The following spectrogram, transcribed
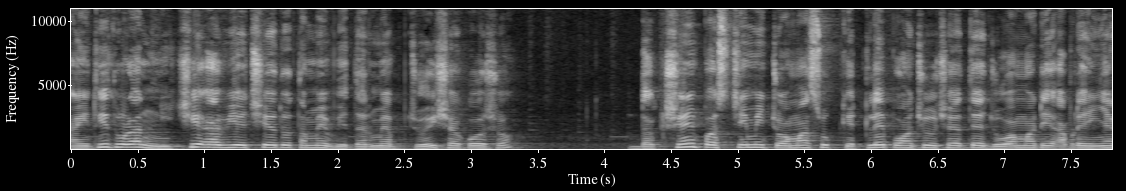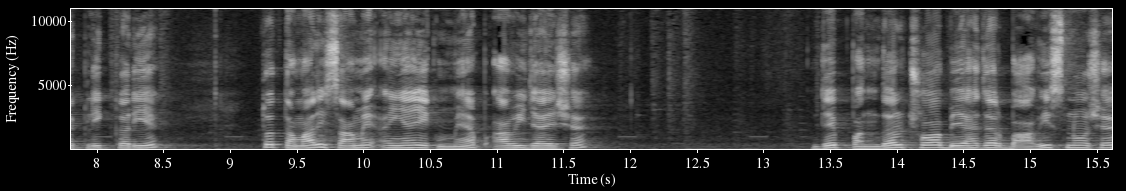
અહીંથી થોડા નીચે આવીએ છીએ તો તમે વેધર મેપ જોઈ શકો છો. દક્ષિણ પશ્ચિમી ચોમાસું કેટલે પહોંચ્યું છે તે જોવા માટે આપણે અહીંયા ક્લિક કરીએ. તો તમારી સામે અહીંયા એક મેપ આવી જાય છે, જે પંદર છ બે હજાર બાવીસનો છે.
